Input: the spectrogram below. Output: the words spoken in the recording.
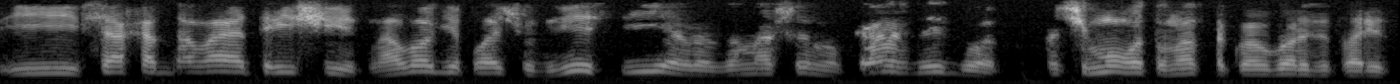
и вся ходовая трещит. Налоги плачу 200 евро за машину каждый год. Почему вот у нас такое в городе творится?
